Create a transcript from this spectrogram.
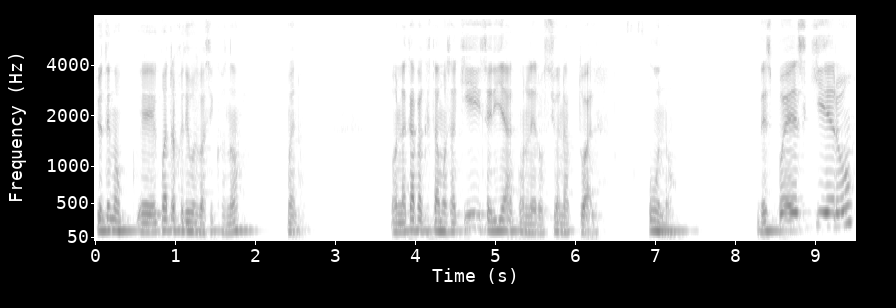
Yo tengo eh, cuatro objetivos básicos, ¿no? Bueno, con la capa que estamos aquí sería con la erosión actual. 1. Después quiero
